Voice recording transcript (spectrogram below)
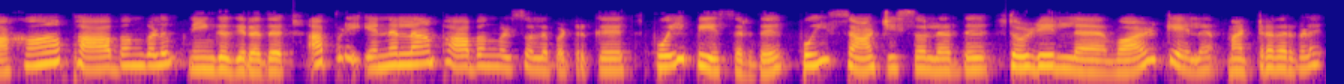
மகா பாபங்களும் நீங்குகிறது. அப்படி என்னெல்லாம் பாபங்கள் சொல்லப்பட்டிருக்கு? பொய் பேசுறது பொய் சாட்சி சொல்றது தொழில்ல வாழ்க்கையில மற்றவர்களை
